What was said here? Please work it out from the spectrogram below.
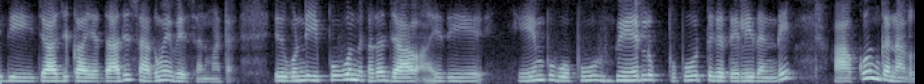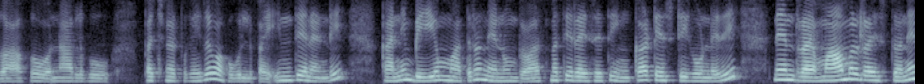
ఇది జాజికాయ అది సగమే వేసానమాట ఇదిగోండి ఈ పువ్వు ఉంది కదా జా ఇది ఏం పువ్వు? పువ్వు పేర్లు పూర్తిగా తెలియదండి ఆకు ఇంకా నాలుగు ఆకు నాలుగు పచ్చిమిరపకాయలు ఒక ఉల్లిపాయ ఇంతేనండి. కానీ బియ్యం మాత్రం నేను బాస్మతి రైస్ అయితే ఇంకా టేస్టీగా ఉండేది. నేను మామూలు రైస్తోనే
